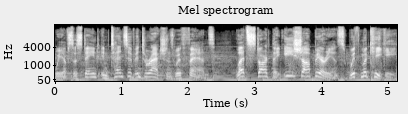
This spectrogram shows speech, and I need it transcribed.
we have sustained intensive interactions with fans. Let's start the e-shopperience with Mikiki.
